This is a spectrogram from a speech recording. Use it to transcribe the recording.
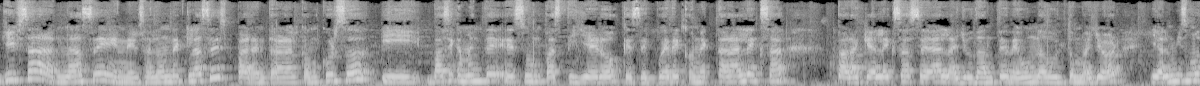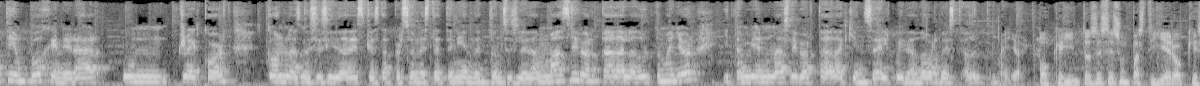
Gipsa nace en el salón de clases para entrar al concurso y básicamente es un pastillero que se puede conectar a Alexa para que Alexa sea el ayudante de un adulto mayor y al mismo tiempo generar un récord con las necesidades que esta persona esté teniendo. Entonces le da más libertad al adulto mayor y también más libertad a quien sea el cuidador de este adulto mayor. Ok, entonces es un pastillero que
